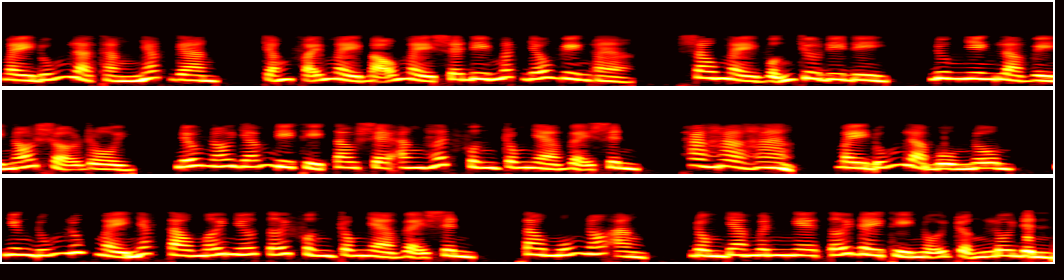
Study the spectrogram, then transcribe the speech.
mày đúng là thằng nhát gan, chẳng phải mày bảo mày sẽ đi mất giáo viên à, sao mày vẫn chưa đi đi, đương nhiên là vì nó sợ rồi nếu nó dám đi thì tao sẽ ăn hết phân trong nhà vệ sinh, ha ha ha, mày đúng là buồn nôn, nhưng đúng lúc mày nhắc tao mới nhớ tới phân trong nhà vệ sinh, tao muốn nó ăn, đồng gia Minh nghe tới đây thì nổi trận lôi đình,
